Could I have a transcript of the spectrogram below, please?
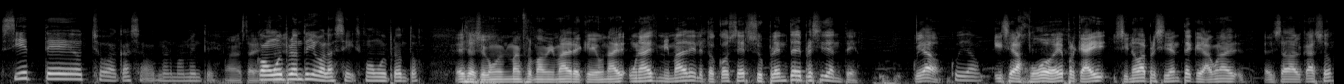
7, 8 a casa, normalmente. Bueno, está bien, como está muy bien. pronto llego a las 6, como muy pronto. Eso, según me ha informado mi madre, que una, una vez mi madre le tocó ser suplente de presidente. Cuidado. Cuidado. Y se la jugó, ¿eh? Porque ahí, si no va el presidente, que alguna vez se ha dado el caso,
